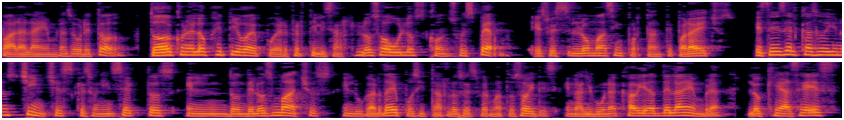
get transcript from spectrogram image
para la hembra sobre todo. Todo con el objetivo de poder fertilizar los óvulos con su esperma. Eso es lo más importante para ellos. Este es el caso de unos chinches, que son insectos en donde los machos, en lugar de depositar los espermatozoides en alguna cavidad de la hembra, lo que hace es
